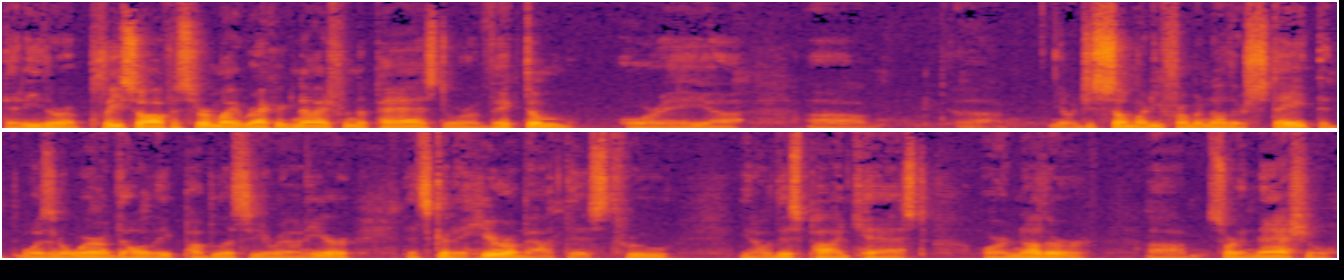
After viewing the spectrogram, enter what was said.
that either a police officer might recognize from the past, or a victim, or a uh, uh, uh, you know just somebody from another state that wasn't aware of all the publicity around here that's going to hear about this through you know this podcast or another um, sort of national.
